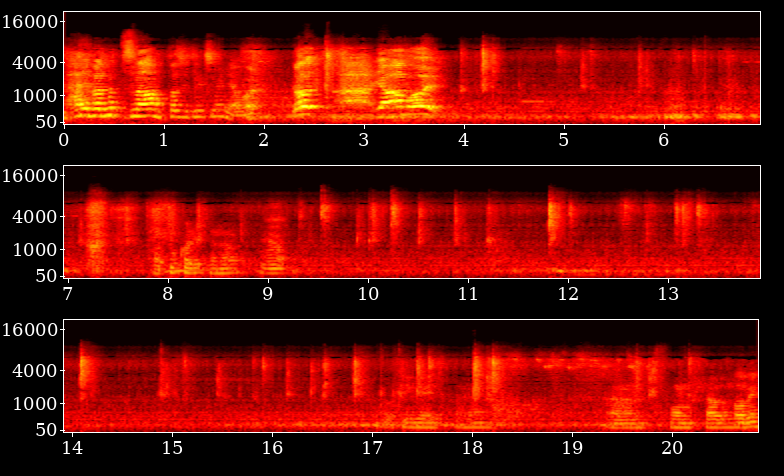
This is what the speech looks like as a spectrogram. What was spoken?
Ja, der war nur zu nah. Passiert nichts mehr. Jawohl. Gut. Ah, jawohl. Bazooka liegt da noch. Ja. Wo fliegen wir jetzt? Aha. Ähm, vorm Staudamm. Bobby.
